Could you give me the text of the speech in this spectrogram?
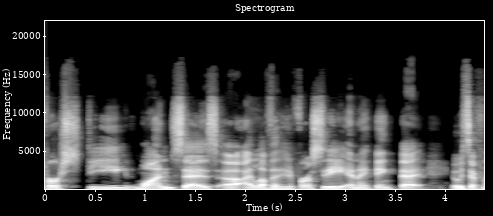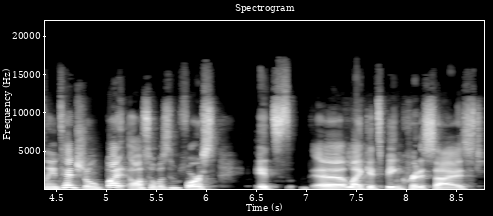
Firsty one says, uh, "I love the diversity, and I think that it was definitely intentional, but also was enforced. It's uh, like it's being criticized.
